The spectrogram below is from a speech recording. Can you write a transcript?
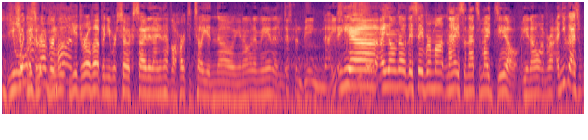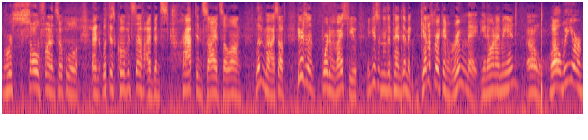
You, showing you, us around Vermont. you drove up and you were so excited. I didn't have the heart to tell you no. You know what I mean? And You've just been being nice. Yeah. I don't know. They say Vermont nice, and that's my deal. You know, and you guys were so fun and so cool. And with this COVID stuff, I've been trapped inside so long, living by myself. Here's a word of advice to you: in case of another pandemic, get a freaking roommate. You know what I mean? Oh well, we are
